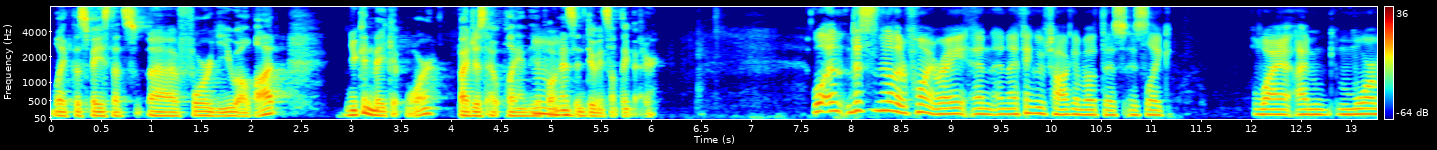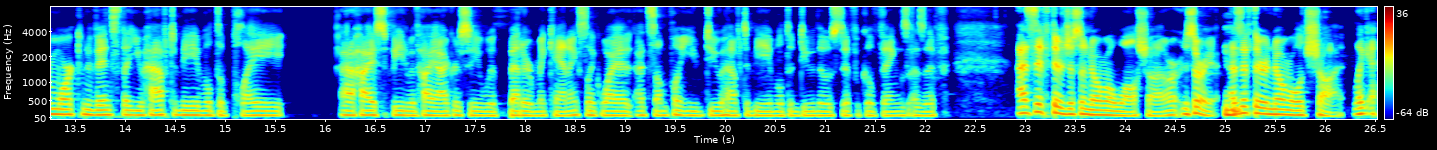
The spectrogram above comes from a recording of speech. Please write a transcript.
like the space that's uh, for you a lot you can make it more by just outplaying the Hmm. opponents and doing something better Well, and this is another point, right? And and I think we've talked about this is like why I'm more and more convinced that you have to be able to play at a high speed with high accuracy with better mechanics. Like why at- at some point you do have to be able to do those difficult things as if as if they're just a normal wall shot or sorry, as mm-hmm. if they're a normal shot. Like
